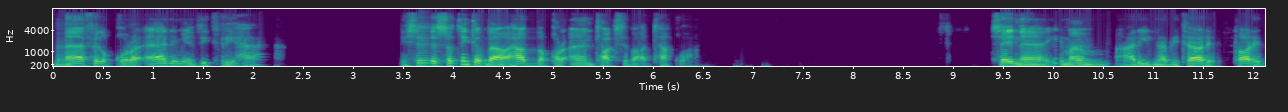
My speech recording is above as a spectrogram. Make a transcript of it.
ما في القرآن من ذكرها. He says, so think about how the Quran talks about taqwa. Sayyidina Imam Ali ibn Abi Talib, Talib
